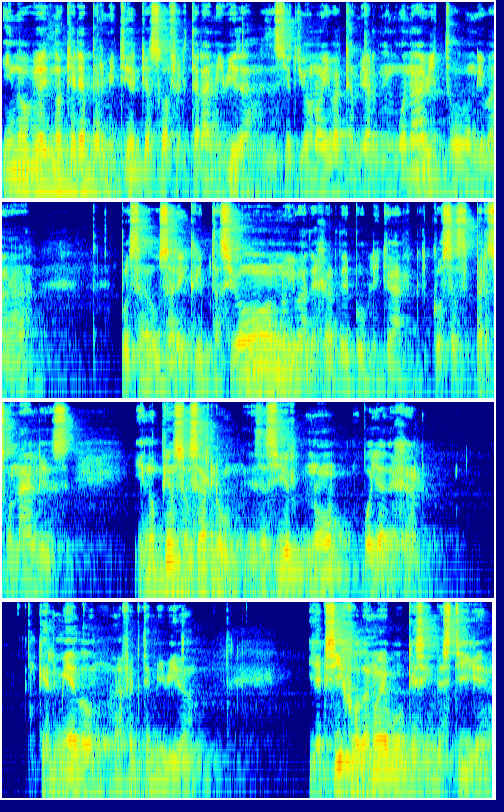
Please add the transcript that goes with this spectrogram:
y no, no quería permitir que eso afectara mi vida, es decir, yo no iba a cambiar ningún hábito, no iba pues, a usar encriptación, no iba a dejar de publicar cosas personales, y no pienso hacerlo, es decir, no voy a dejar que el miedo afecte mi vida. Y exijo de nuevo que se investigue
